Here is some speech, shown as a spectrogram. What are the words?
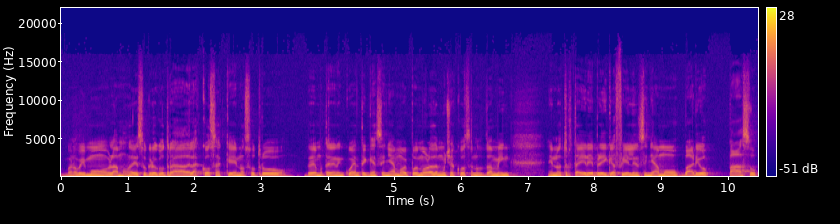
Bueno, vimos, hablamos de eso. Creo que otra de las cosas que nosotros debemos tener en cuenta y que enseñamos, podemos hablar de muchas cosas, nosotros también en nuestros talleres de predica fiel enseñamos varios pasos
